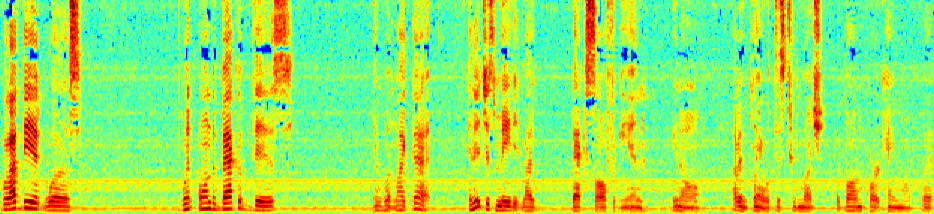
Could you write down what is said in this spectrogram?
What I did was, went on the back of this and went like that. And it just made it like back soft again. You know, I've been playing with this too much. The bottom part came off, but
